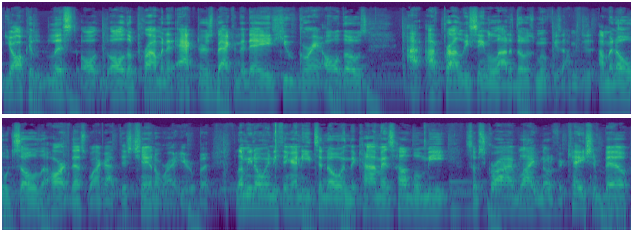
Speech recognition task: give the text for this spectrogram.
y'all could list all, all the prominent actors back in the day, Hugh Grant, all those. I, have probably seen a lot of those movies. I'm just, I'm an old soul at heart. That's why I got this channel right here. But let me know anything I need to know in the comments. Humble me, subscribe, like, notification bell.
